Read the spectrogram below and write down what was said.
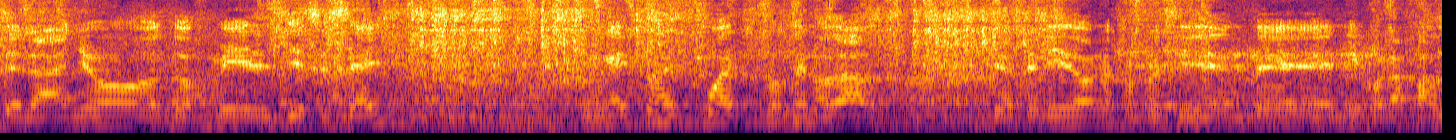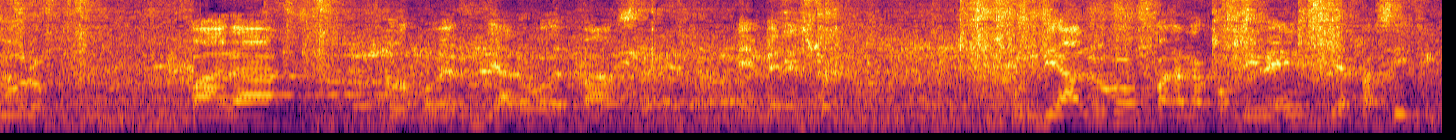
del año 2016 en estos esfuerzos denodados que ha tenido nuestro presidente Nicolás Maduro para promover un diálogo de paz en Venezuela. Un diálogo para la convivencia pacífica.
